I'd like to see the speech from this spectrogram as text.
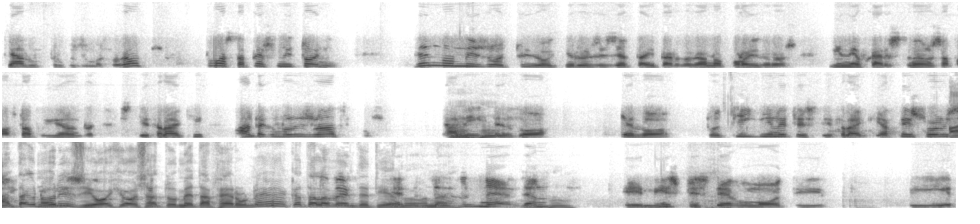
και άλλους Τούρκους δημοσιογράφους που μας τα πέσουν οι τόνοι. Δεν νομίζω ότι ο κύριος Ζιζέπτα ή Περδογάν, ο πρόεδρος, είναι ευχαριστημένος από αυτά που γίνονται στη Θράκη, αν τα γνωρίζει ο άνθρωπος. Δηλαδή εδώ, εδώ, το τι γίνεται στη Θράκη, αυτές όλες Αν οι τα κινήσεις- γνωρίζει, όχι όσα το μεταφέρουν, καταλαβαίνετε τι ε, εννοώ. Ναι. ναι, δεν, εμείς πιστεύουμε ότι η-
